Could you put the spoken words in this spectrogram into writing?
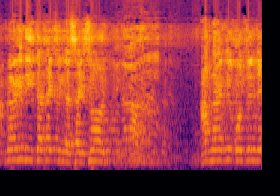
আপনারা কিন্তু ইটা চাইছেন না, চাইছেন? আপনারা কি কইছেন যে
